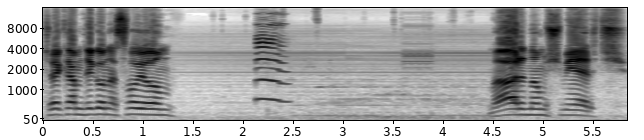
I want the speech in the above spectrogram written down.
Czekam tylko na swoją marną śmierć.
